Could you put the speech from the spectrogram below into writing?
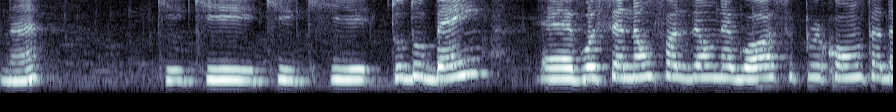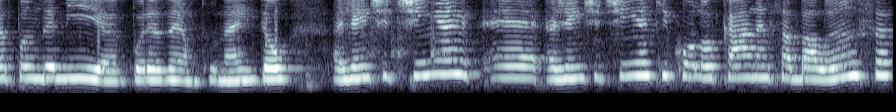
né? Que, que, que, que tudo bem é, você não fazer um negócio por conta da pandemia, por exemplo, né? Então a gente tinha, é, a gente tinha que colocar nessa balança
